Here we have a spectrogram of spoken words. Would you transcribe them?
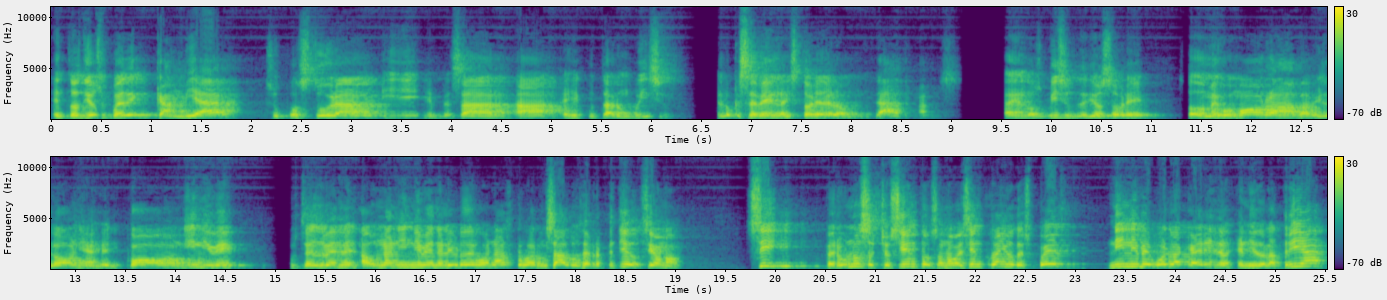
entonces Dios puede cambiar su postura y empezar a ejecutar un juicio. Es lo que se ve en la historia de la humanidad, hermanos. En los juicios de Dios sobre Sodoma y Gomorra, Babilonia, Jericó, Nínive. Ustedes ven a una Nínive en el libro de Jonás que fueron salvos, arrepentidos, ¿sí o no? Sí, pero unos 800 o 900 años después, Nínive vuelve a caer en idolatría,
